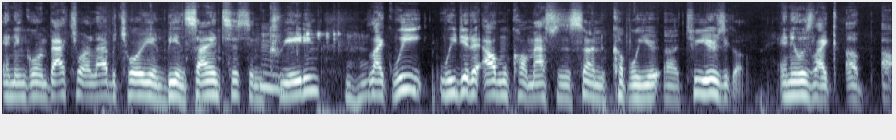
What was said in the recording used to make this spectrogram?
and then going back to our laboratory and being scientists and creating. Like we we did an album called Masters of the Sun a couple year uh, two years ago, and it was like a, a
